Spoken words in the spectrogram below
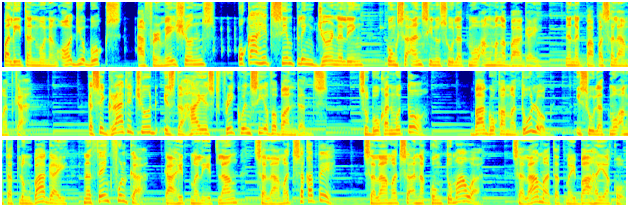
Palitan mo ng audiobooks, affirmations, o kahit simpleng journaling kung saan sinusulat mo ang mga bagay na nagpapasalamat ka. Kasi gratitude is the highest frequency of abundance. Subukan mo to. Bago ka matulog, isulat mo ang tatlong bagay na thankful ka kahit maliit lang, salamat sa kape, salamat sa anak kong tumawa, salamat at may bahay ako.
